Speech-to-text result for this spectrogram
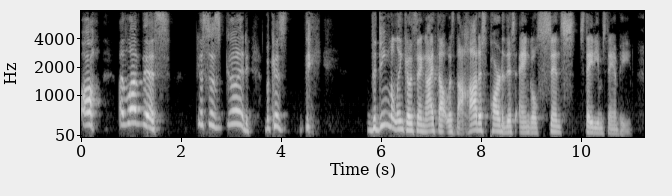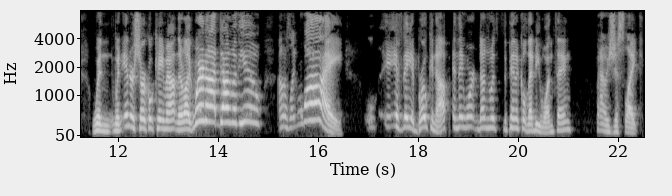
Oh, I love this. This is good because the, the Dean Malenko thing I thought was the hottest part of this angle since Stadium Stampede. When when Inner Circle came out and they're like, "We're not done with you," I was like, "Why?" If they had broken up and they weren't done with the Pinnacle, that'd be one thing. But I was just like,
